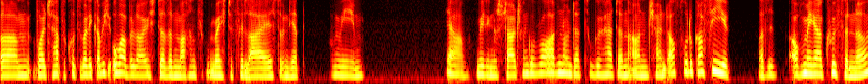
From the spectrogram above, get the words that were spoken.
ähm, wollte, habe kurz überlegt, ob ich Oberbeleuchterin machen möchte vielleicht und jetzt irgendwie ja, Mediengestaltung geworden und dazu gehört dann anscheinend auch Fotografie, was ich auch mega cool finde.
